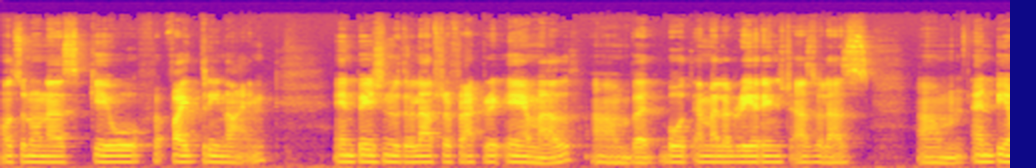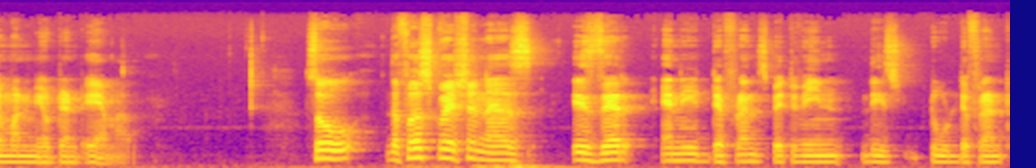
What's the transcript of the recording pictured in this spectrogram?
also known as KO539, in patients with relapsed refractory AML, um, with both MLL rearranged as well as um, NPM1 mutant AML. So, the first question is Is there any difference between these two different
